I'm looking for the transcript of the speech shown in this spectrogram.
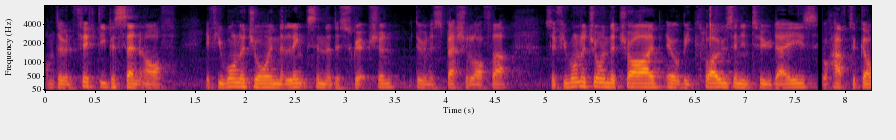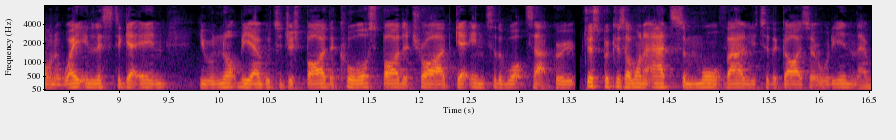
I'm doing 50% off. If you want to join, the link's in the description. I'm doing a special offer. So if you want to join the tribe, it will be closing in two days. You'll have to go on a waiting list to get in. You will not be able to just buy the course, buy the tribe, get into the WhatsApp group, just because I want to add some more value to the guys that are already in there.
